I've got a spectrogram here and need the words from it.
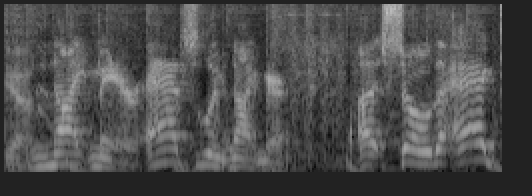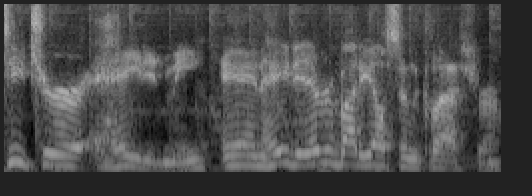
Yeah. nightmare, absolute nightmare. Uh, so the ag teacher hated me and hated everybody else in the classroom.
